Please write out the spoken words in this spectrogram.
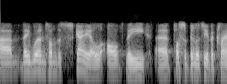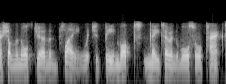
um, they weren't on the scale of the uh, possibility of a clash on the North German plain, which had been what NATO and the Warsaw Pact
